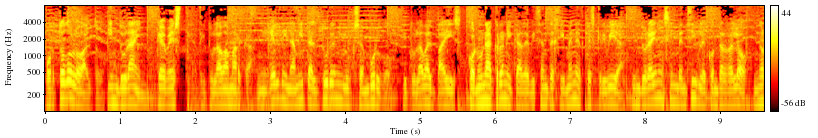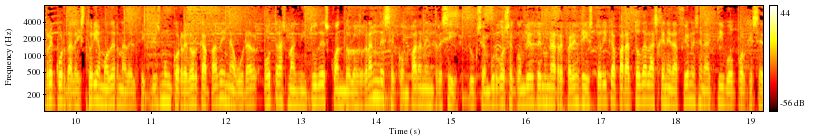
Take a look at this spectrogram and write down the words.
Por todo lo alto. Indurain, qué bestia, titulaba Marca. Miguel dinamita el Tour en Luxemburgo, titulaba El País, con una crónica de Vicente Jiménez que escribía Indurain es invencible contra el reloj. No recuerda la historia moderna del ciclismo un corredor capaz de inaugurar otras magnitudes cuando los grandes se comparan entre sí. Luxemburgo se convierte en una referencia histórica para todas las generaciones en activo porque se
